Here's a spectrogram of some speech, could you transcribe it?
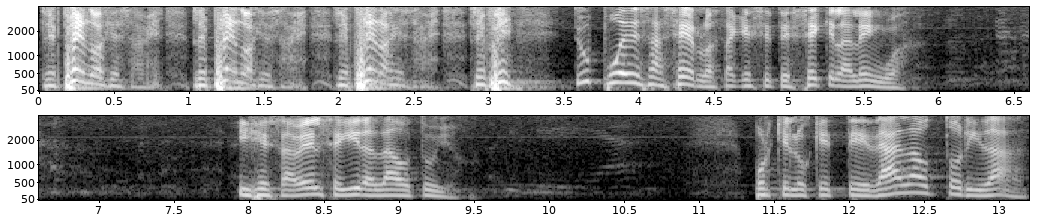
reprendo a Jezabel, reprendo a Jezabel, reprendo a Jezabel. Reprendo. Tú puedes hacerlo hasta que se te seque la lengua y Jezabel seguir al lado tuyo. Porque lo que te da la autoridad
